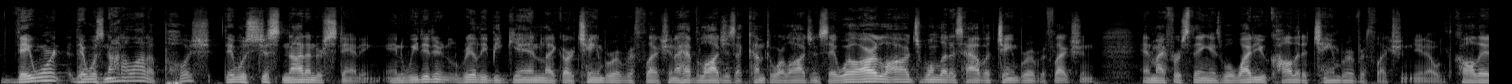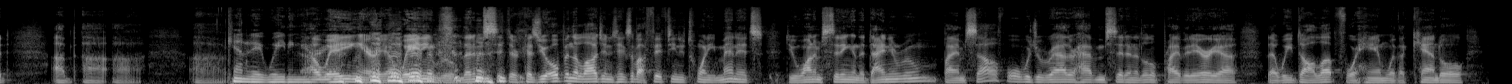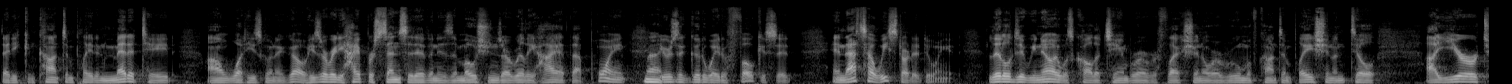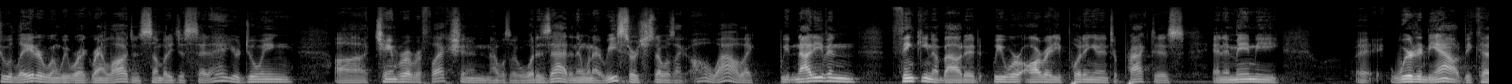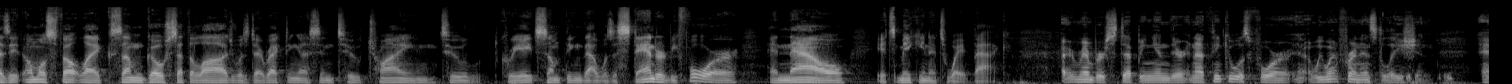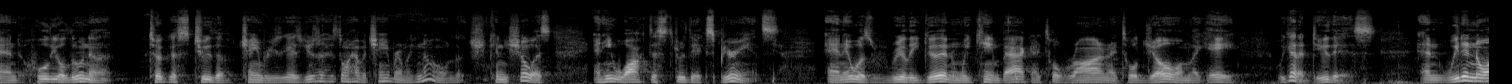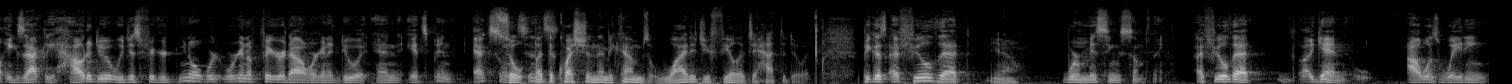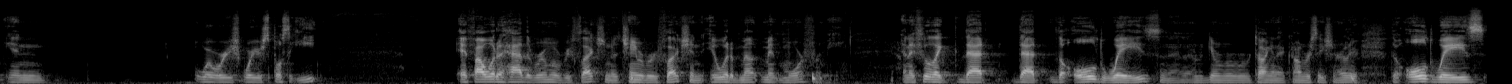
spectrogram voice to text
they weren't, there was not a lot of push. There was just not understanding. And we didn't really begin like our chamber of reflection. I have lodges that come to our lodge and say, well, our lodge won't let us have a chamber of reflection. And my first thing is, well, why do you call it a chamber of reflection? You know, call it a, a, a, Candidate waiting area. a waiting area, a waiting room. Let him sit there because you open the lodge and it takes about 15 to 20 minutes. Do you want him sitting in the dining room by himself, or would you rather have him sit in a little private area that we doll up for him with a candle that he can contemplate and meditate on what he's going to go? He's already hypersensitive and his emotions are really high at that point. Right. Here's a good way to focus it. And that's how we started doing it. Little did we know it was called a chamber of reflection or a room of contemplation until a year or two later when we were at Grand Lodge and somebody just said, Hey, you're doing uh, Chamber of Reflection. And I was like, What is that? And then when I researched it, I was like, Oh, wow. Like, we, not even thinking about it, we were already putting it into practice. And it made me, uh, weirded me out because it almost felt like some ghost at the lodge was directing us into trying to create something that was a standard before, and now it's making its way back. I remember stepping in there, and I think it was for we went for an installation, and Julio Luna took us to the chamber. You guys, you guys don't have a chamber. I'm like, no. Can you show us? And he walked us through the experience, and it was really good. And we came back, and I told Ron and I told Joe, I'm like, hey, we got to do this. And we didn't know exactly how to do it. We just figured, you know, we're, we're going to figure it out. and We're going to do it, and it's been excellent. So, but the question then becomes, why did you feel that you had to do it? because I feel that You know, we're missing something. I feel that again, I was waiting in where we're, where you're supposed to eat. If I would have had the room of reflection, the chamber of reflection, it would have meant more for me. And I feel like that that the old ways, and I remember we were talking that conversation earlier. The old ways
